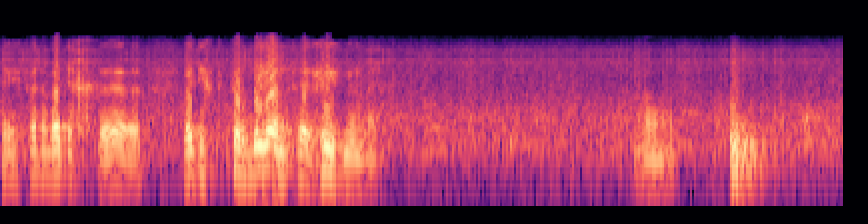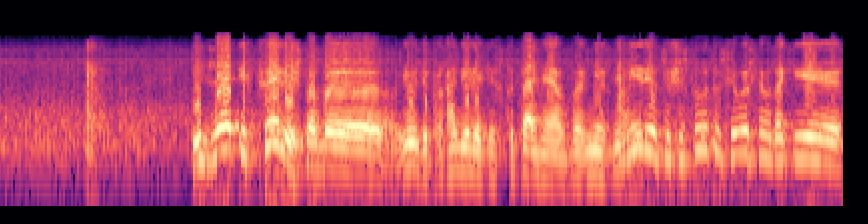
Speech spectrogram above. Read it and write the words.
то есть в, в, этих, э, в этих турбуленциях жизненных. И для этих целей, чтобы люди проходили эти испытания в нижнем мире, существуют у Всевышнего такие,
